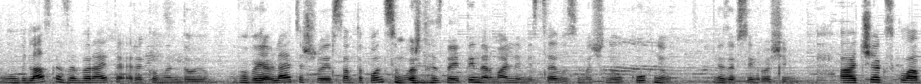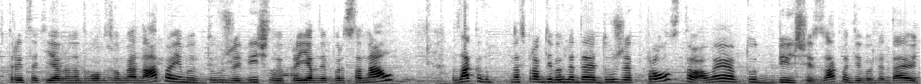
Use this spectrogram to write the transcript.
Тому, будь ласка, забирайте, рекомендую. Бо виявляється, що і в Санта-Понсі можна знайти нормальну місцеву смачну кухню не за всі гроші. А чек склав 30 євро на двох з двома напоями. Дуже вічливий, приємний персонал. Заклад насправді виглядає дуже просто, але тут більшість закладів виглядають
